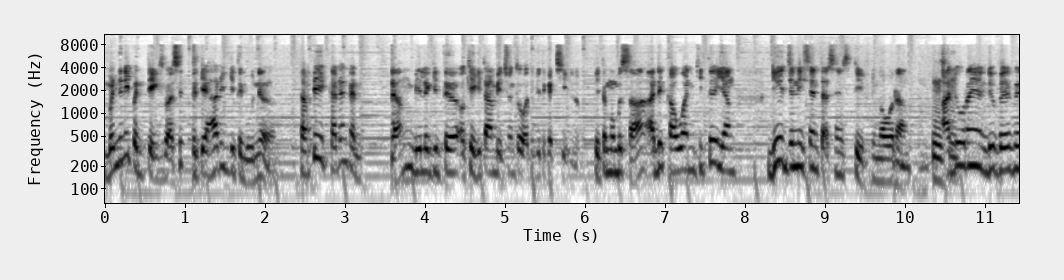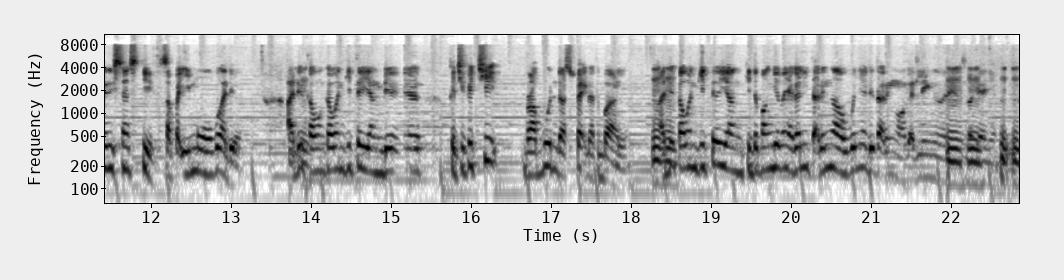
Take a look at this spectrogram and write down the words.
benda ni penting sebab setiap hari kita guna. Tapi kadang-kadang bila kita, okey kita ambil contoh waktu kita kecil dulu. Kita membesar, ada kawan kita yang dia jenis yang tak sensitif dengan orang. Mhm. Ada orang yang dia very very sensitif sampai emo pun ada. Ada Mhm. kawan-kawan kita yang dia kecil-kecil rabun dah spek dah tebal. Mhm. Ada kawan kita yang kita panggil banyak kali tak dengar, rupanya dia tak dengar kat telinga dan Mhm. sebagainya. Mhm.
